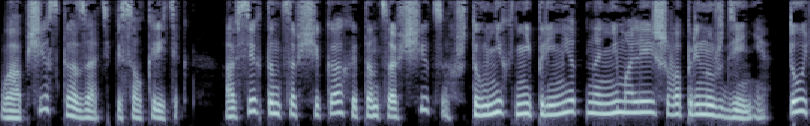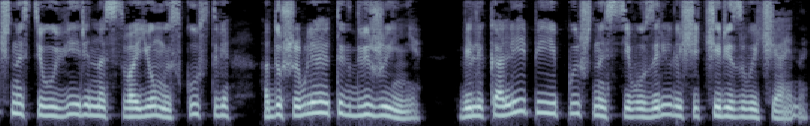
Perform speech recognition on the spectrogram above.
«Вообще сказать», — писал критик, о всех танцовщиках и танцовщицах, что в них неприметно ни малейшего принуждения, точность и уверенность в своем искусстве одушевляют их движение, великолепие и пышность его зрелища чрезвычайны.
